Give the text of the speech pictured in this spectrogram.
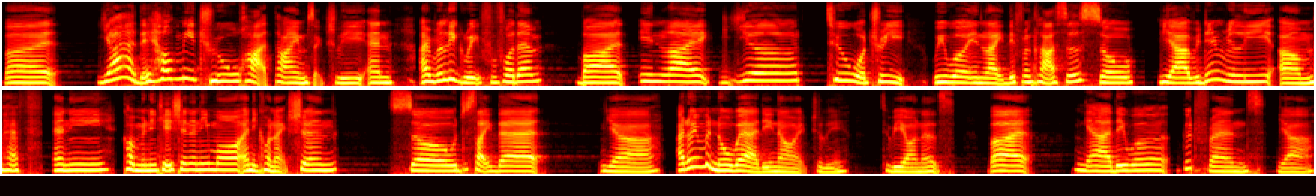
But yeah, they helped me through hard times actually and I'm really grateful for them. But in like year 2 or 3, we were in like different classes, so yeah, we didn't really um have any communication anymore, any connection. So just like that, yeah. I don't even know where are they now actually, to be honest. But yeah, they were good friends. Yeah.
